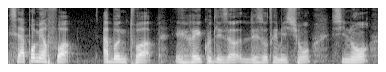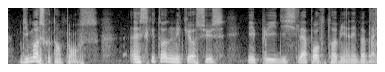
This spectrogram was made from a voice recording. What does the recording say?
c'est la première fois. Abonne-toi et réécoute les, autres émissions. Sinon, dis-moi ce que tu en penses. Inscris-toi dans mes cursus. Et puis d'ici là, porte-toi bien et bye bye.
